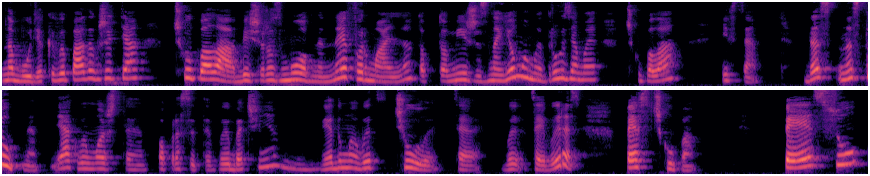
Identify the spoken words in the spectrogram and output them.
на будь-який випадок життя, чкупала більш розмовне, неформально, тобто між знайомими, друзями, чкупала і все. Наступне, як ви можете попросити вибачення, я думаю, ви чули це, ви- цей вираз пес чкупа. Песу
